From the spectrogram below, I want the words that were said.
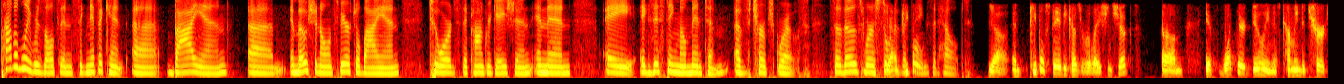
probably results in significant uh, buy-in, um, emotional and spiritual buy-in towards the congregation, and then a existing momentum of church growth. So those were sort yeah, of the people, things that helped. Yeah, and people stay because of relationships. Um, if what they're doing is coming to church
